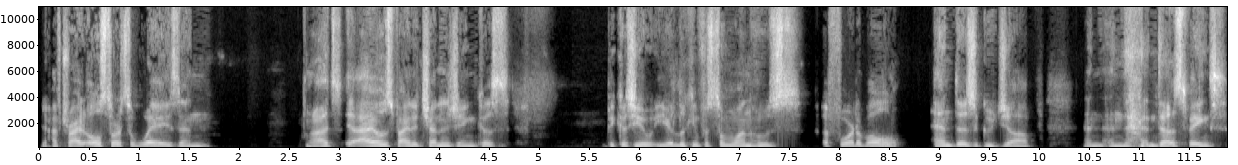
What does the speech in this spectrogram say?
You know, i've tried all sorts of ways and uh, it's i always find it challenging because because you you're looking for someone who's affordable and does a good job and and, and those things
